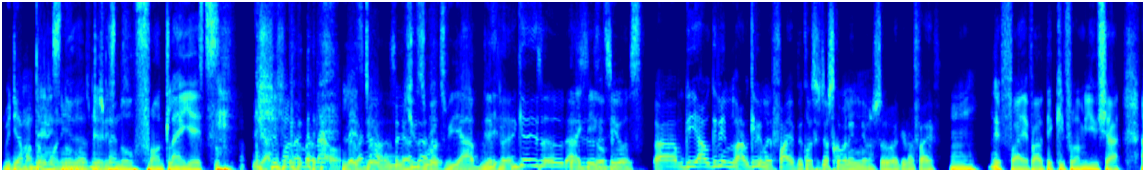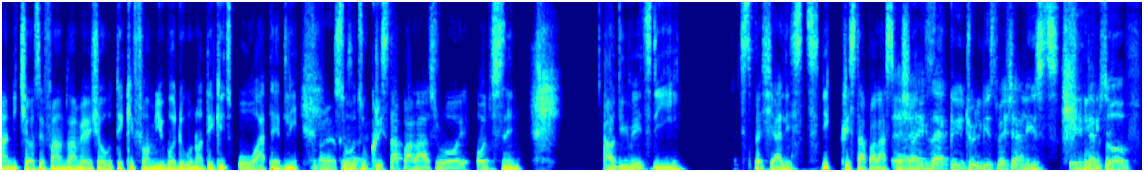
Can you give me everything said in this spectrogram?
with the amount There of money no that's been there is no front line yet. You have a front line now. Let's By just. So use understand? what we have. Yeah, definitely. Okay, so that's Like the just- so. Um, I'll give him. I'll give him a five because he's just coming in new. So I'll give him a five. Hmm, a five. I'll take it from you, Sha. And the Chelsea fans, I'm very sure will take it from you, but they will not take it wholeheartedly. Oh, yeah, So because, to Crystal Palace, Roy Hodgson, how do you rate the specialist, the Crystal Palace Uh, specialist? exactly, truly the specialists in terms of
